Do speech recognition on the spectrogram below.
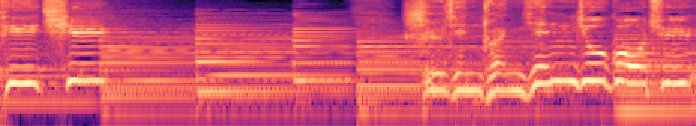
脾气。时间转眼就过去，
